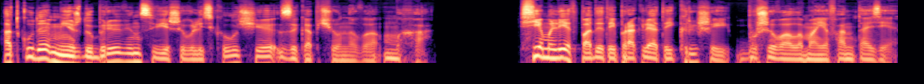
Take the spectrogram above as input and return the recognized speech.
откуда между бревен свешивались клочья закопченного мха. Семь лет под этой проклятой крышей бушевала моя фантазия.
